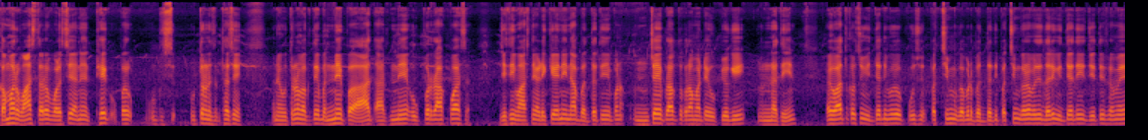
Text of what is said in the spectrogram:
કમર વાંસ તરફ વળશે અને ઠેક ઉપર ઉત- ઉતરણ થશે. અને ઉતરણ વખતે બંને હાથ, હાથને ઉપર રાખવા, જેથી વાંસને અડકે નહીં આ પદ્ધતિને પણ ઊંચાઈ પ્રાપ્ત કરવા માટે ઉપયોગી નથી. હવે વાત કરશું વિદ્યાર્થી પશ્ચિમ ગબડ પદ્ધતિ. પશ્ચિમ ગબડ પદ્ધતિ દરેક વિદ્યાર્થી જે તે સમયે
